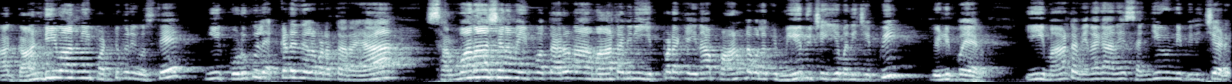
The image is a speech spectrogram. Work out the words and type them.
ఆ గాంధీవాన్ని పట్టుకుని వస్తే నీ కొడుకులు ఎక్కడ నిలబడతారయా? సర్వనాశనం అయిపోతారు. నా మాట విని ఇప్పటికైనా పాండవులకు మేలు చెయ్యమని చెప్పి వెళ్ళిపోయారు. ఈ మాట వినగానే సంజీవుణ్ణి పిలిచాడు.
